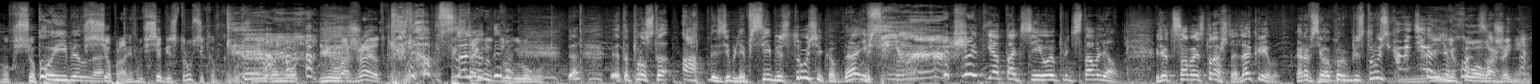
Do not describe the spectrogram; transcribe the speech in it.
Ну, все Что именно? Все правда. Они там все без трусиков, как бы, друга не, уважают, как бы, пристают друг другу. Да, это просто ад на земле. Все без трусиков, да, и все... Я так себе его и представлял. Ведь Это самое страшное, да, Кремов? Когда все вокруг без трусиков. Никакого уважения.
